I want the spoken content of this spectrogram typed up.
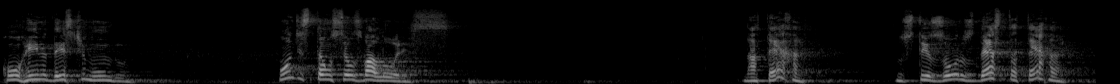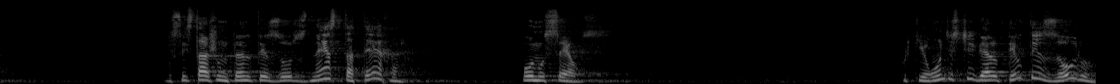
com o reino deste mundo. Onde estão os seus valores? Na terra? Nos tesouros desta terra? Você está juntando tesouros nesta terra ou nos céus? Porque onde estiver o teu tesouro,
